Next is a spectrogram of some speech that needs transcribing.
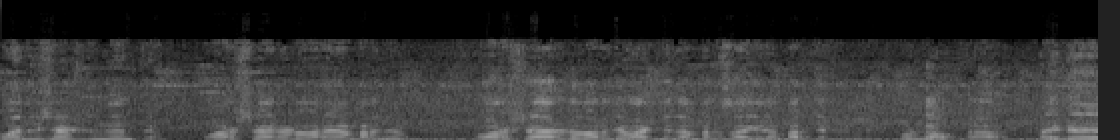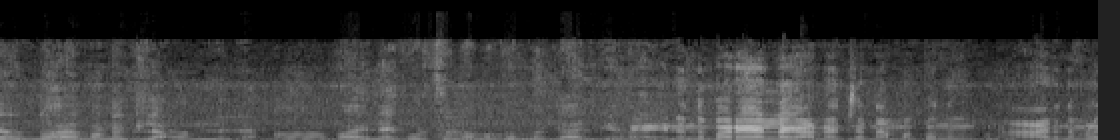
പോലീസ് സ്റ്റേഷനിൽ നിന്ന് ഫോറസ്റ്റുകാരോട് പറയാൻ പറഞ്ഞു. ഫോറസ്റ്റുകാരോട് പറഞ്ഞു വണ്ടി നമ്പർ സഹിതം പറഞ്ഞിട്ടുണ്ട്. ഉണ്ടോ? ആ. അതിന് ഒന്നും വന്നിട്ടില്ല. ഒന്നുമില്ല. ആ, അപ്പൊ അതിനെ കുറിച്ച് നമുക്കൊന്ന് കാര്യം ചെയ്യണം അതിനൊന്നും പറയാനില്ല. കാരണം വെച്ചാൽ നമുക്കൊന്നും ആരും നമ്മൾ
